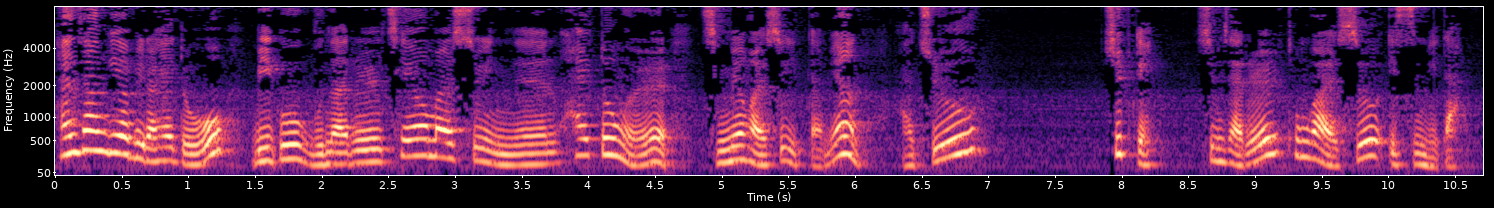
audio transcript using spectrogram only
한상 기업이라 해도 미국 문화를 체험할 수 있는 활동을 증명할 수 있다면 아주 쉽게 심사를 통과할 수 있습니다.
